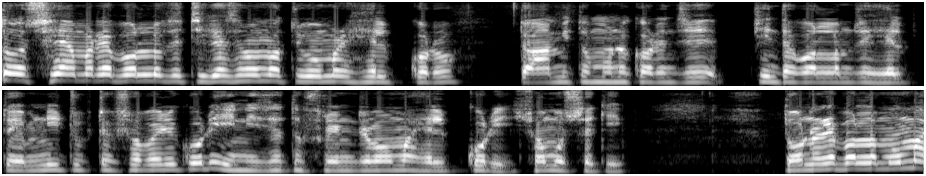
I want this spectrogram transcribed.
তো সে আমারে বলল যে, ঠিক আছে মামা, তুমি আমার হেল্প করো। তো আমি তো মনে করেন যে, চিন্তা করলাম যে হেল্প তো এমনি টুকটাক সবারই করি নিজে তো ফ্রেন্ডের মামা হেল্প করি, সমস্যা কি? তো ওনারে বললাম, মামা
